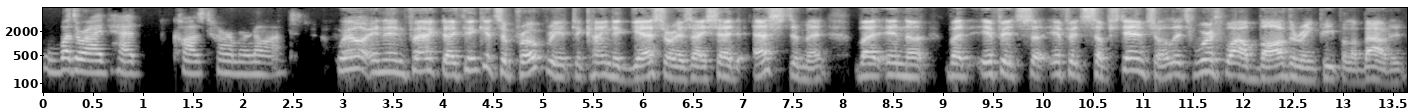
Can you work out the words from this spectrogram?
whether I've had caused harm or not. Well, and in fact, I think it's appropriate to kind of guess, or as I said, estimate. But in the but if it's uh, if it's substantial, it's worthwhile bothering people about it.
